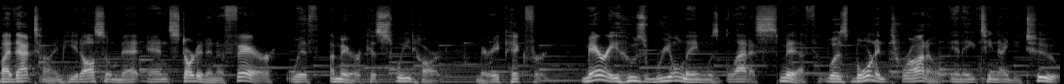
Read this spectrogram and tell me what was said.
By that time, he had also met and started an affair with America's sweetheart, Mary Pickford. Mary, whose real name was Gladys Smith, was born in Toronto in 1892.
